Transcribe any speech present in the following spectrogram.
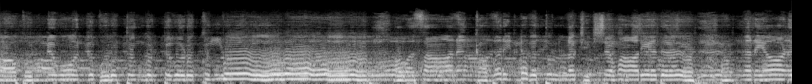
ആ പൊന്നുമോന് പൊരുത്തം കൊട്ടുകൊടുക്കുമ്പോ അവസാനം കബറിന്റെ അകത്തുള്ള ശിക്ഷ മാറിയത് അങ്ങനെയാണ്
